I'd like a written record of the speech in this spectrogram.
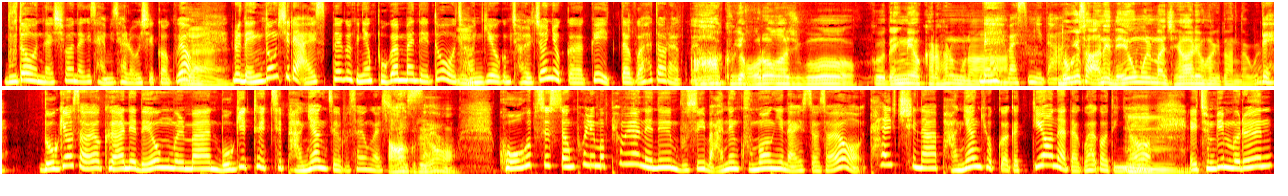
무더운 날 시원하게 잠이 잘 오실 거고요. 네. 그리고 냉동실에 아이스팩을 그냥 보관만 해도 전기요금 절전 효과가 꽤 있다고 하더라고요. 아, 그게 얼어가지고 그 냉매 역할을 하는구나. 네, 맞습니다. 녹여서 안에 내용물만 재활용하기도 한다고요? 네. 녹여서요 그 안에 내용물만 모기 퇴치 방향제로 사용할 수가 아, 있어요. 그래요? 고흡수성 폴리머 표면에는 무수히 많은 구멍이 나 있어서요 탈취나 방향 효과가 뛰어나다고 하거든요. 음. 예, 준비물은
